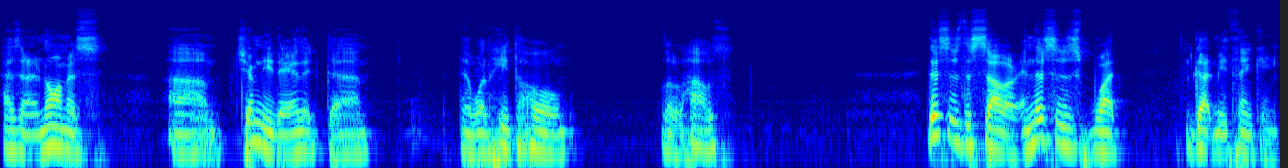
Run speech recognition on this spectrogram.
Has an enormous um, chimney there that, um that will heat the whole little house. This is the cellar, and this is what got me thinking.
